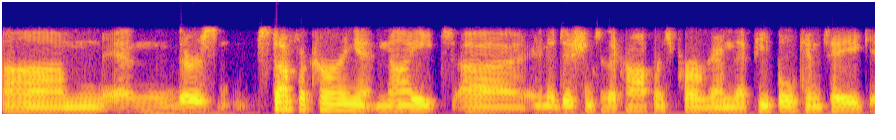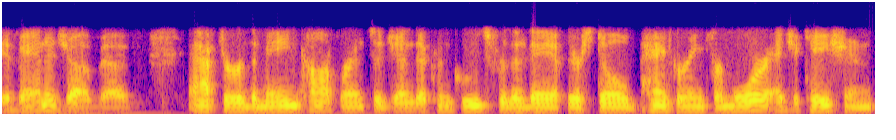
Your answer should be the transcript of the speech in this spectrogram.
um, and there's stuff occurring at night uh, in addition to the conference program that people can take advantage of, of after the main conference agenda concludes for the day. If they're still hankering for more education,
